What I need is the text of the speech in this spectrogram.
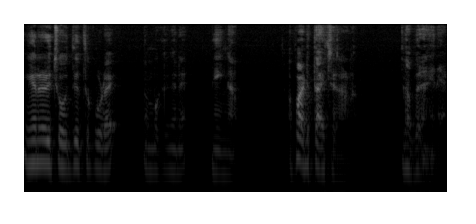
ഇങ്ങനൊരു ചോദ്യത്തിൽ കൂടെ നമുക്കിങ്ങനെ നീങ്ങാം. അപ്പോൾ അടുത്ത ആഴ്ച കാണാം. പിന്നെ അങ്ങനെ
